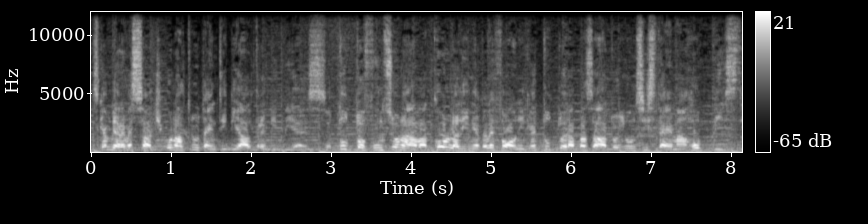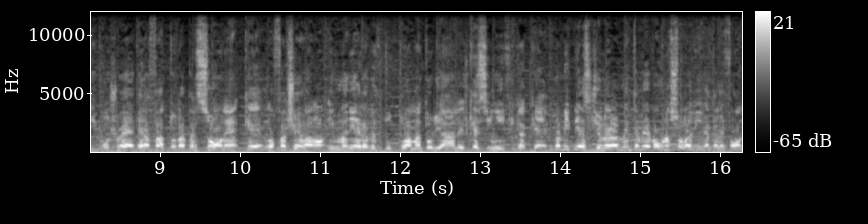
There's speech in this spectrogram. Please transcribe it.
scambiare messaggi con altri utenti di altre BBS. Tutto funzionava con la linea telefonica e tutto era basato in un sistema hobbistico, cioè era fatto da persone che lo facevano in maniera del tutto amatoriale, il che significa che la BBS generalmente aveva una sola linea telefonica.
